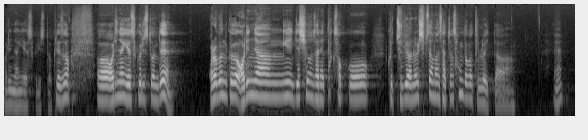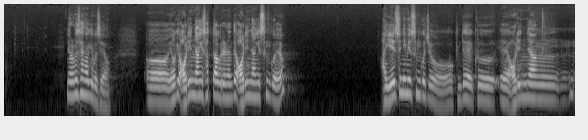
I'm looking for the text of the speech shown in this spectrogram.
어린 양이 예수 그리스도. 그래서 어, 린 양이 예수 그리스도인데 여러분 그 어린 양이 이제 시온산에 딱 섰고 그 주변을 14만 4천 성도가 둘러 있다. 예? 여러분 생각해 보세요. 어, 여기 어린 양이 섰다 그러는데 어린 양이 쓴 거예요? 아 예수님이 쓴 거죠. 근데 그 예, 어린 양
